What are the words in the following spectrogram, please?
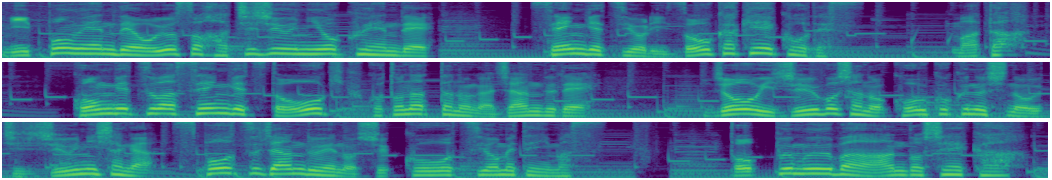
日本円でおよそ82億円で先月より増加傾向です。また今月は先月と大きく異なったのがジャンルで上位15社の広告主のうち12社がスポーツジャンルへの出向を強めています。トップムーバーシェーカー。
